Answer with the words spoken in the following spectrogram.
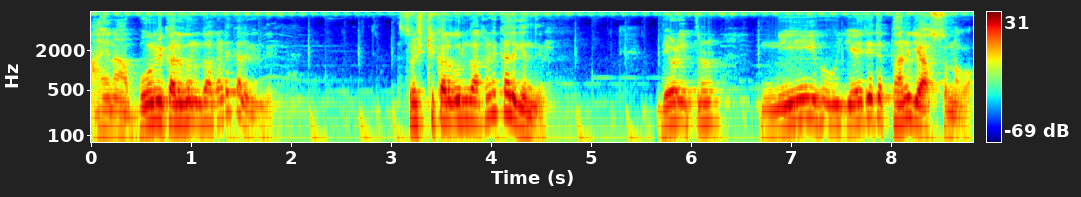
ఆయన భూమి కలుగును కాకుండా కలిగింది. సృష్టి కలుగును కాకుండా కలిగింది. దేవుడు చెప్తున్నాడు నీవు ఏదైతే పని చేస్తున్నావో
